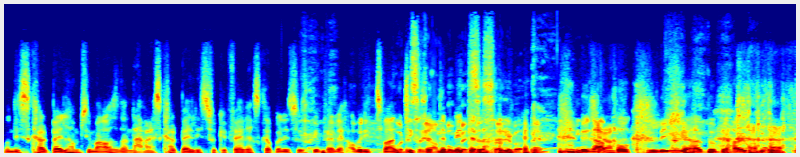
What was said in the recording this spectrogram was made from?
Und das Skalpell haben sie immer. Na, weil das Skalpell ist so gefährlich, Skalpell ist so gefährlich. Aber die 20 das Zentimeter Rambo-Messer lange Rambo-Klinge hat man behalten.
